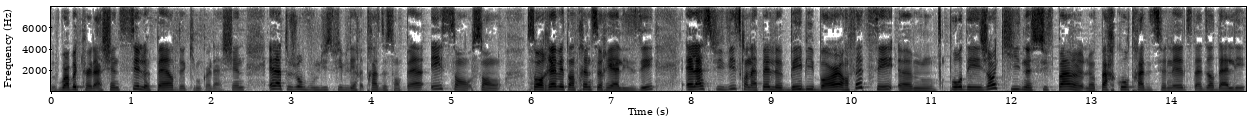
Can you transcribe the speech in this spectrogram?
Robert Kardashian, c'est le père de Kim Kardashian. Elle a toujours voulu suivre les traces de son père et son, son, son rêve est en train de se réaliser. Elle a suivi ce qu'on appelle le baby bar. En fait, c'est euh, pour des gens qui ne suivent pas le parcours traditionnel, c'est-à-dire d'aller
